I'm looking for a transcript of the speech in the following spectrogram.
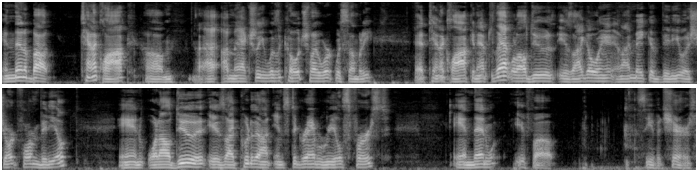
And then about 10 o'clock, um, I, I'm actually was a coach, so I work with somebody at 10 o'clock. And after that, what I'll do is, I go in and I make a video, a short form video. And what I'll do is I put it on Instagram Reels first. And then if, uh, see if it shares.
